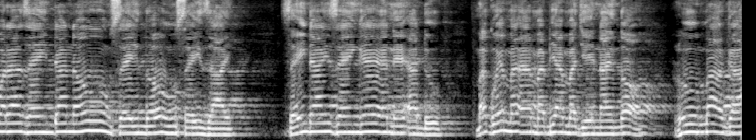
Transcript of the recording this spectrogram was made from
ဝရစိန်တဏုံစိန်သုံးစိန်ဆိုင်စိန်တိုင်းစိန်ကဲနှင့်အတူ မကွဲမအပ်မပြတ်မကြေနိုင်သောရူပကာ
